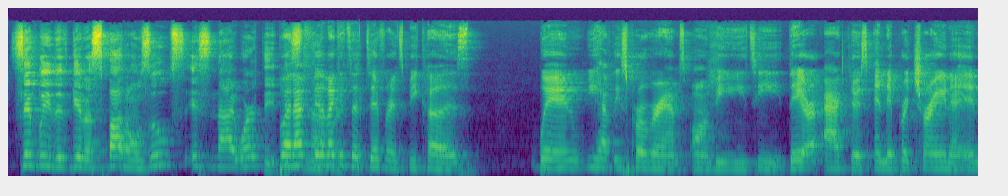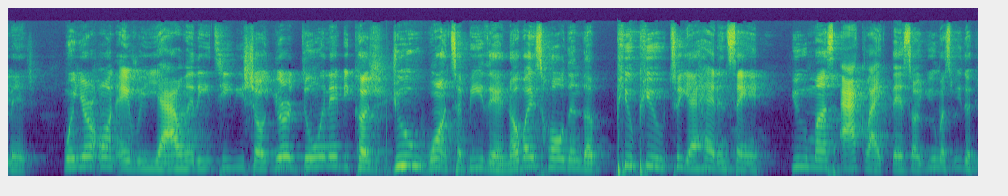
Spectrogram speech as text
simply to get a spot on Zeus. It's not worth it. But I feel like it's a difference because when we have these programs on BET, they are actors and they're portraying an image. When you're on a reality TV show, you're doing it because you want to be there. Nobody's holding the pew pew to your head and saying you must act like this or you must be the.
